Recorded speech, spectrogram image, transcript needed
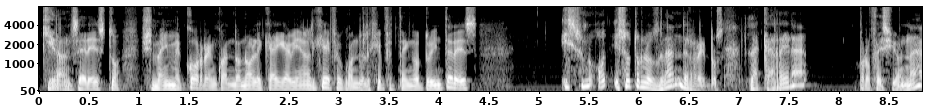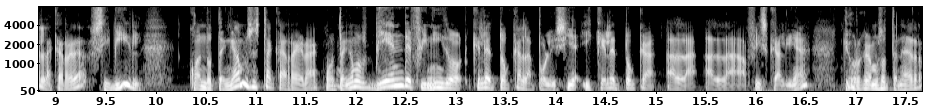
quieran hacer esto. Si a mí me corren cuando no le caiga bien al jefe, cuando el jefe tenga otro interés, es, es otro de los grandes retos. La carrera profesional, la carrera civil cuando tengamos esta carrera, cuando tengamos bien definido qué le toca a la policía y qué le toca a la, a la fiscalía, yo creo que vamos a tener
